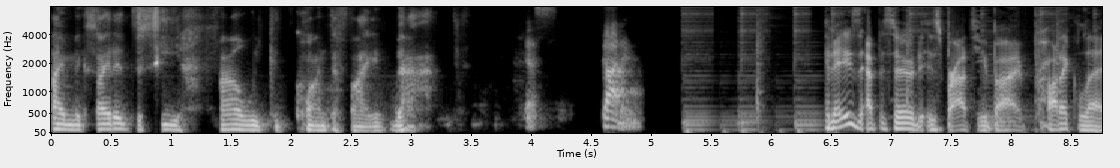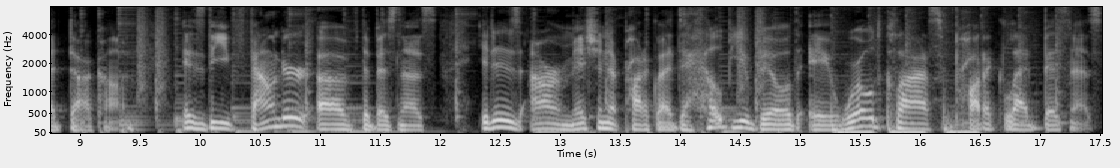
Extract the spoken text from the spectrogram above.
I'm excited to see how we could quantify that. Yes, got it. Today's episode is brought to you by productled.com. As the founder of the business, it is our mission at ProductLed to help you build a world-class product-led business.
